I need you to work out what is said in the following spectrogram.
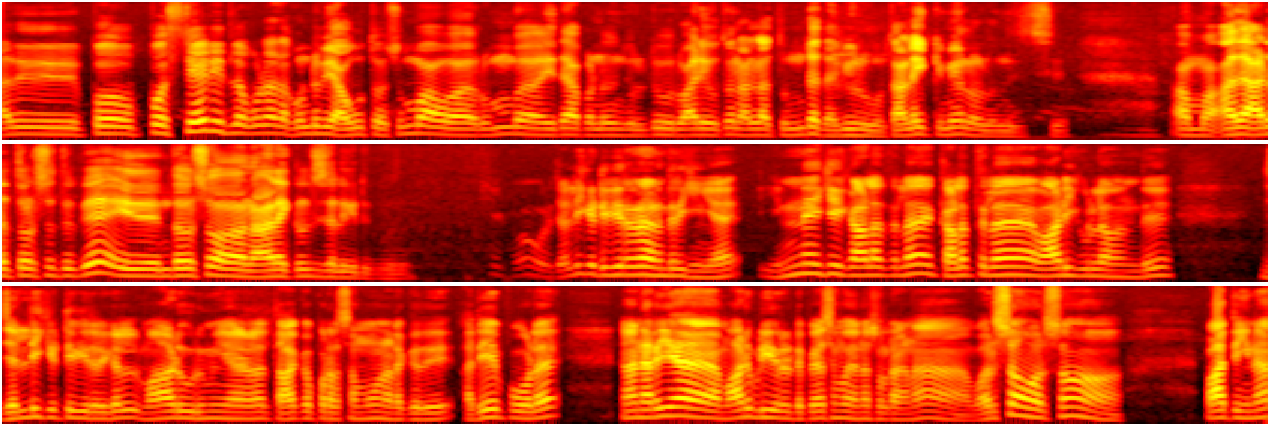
அது இப்போ இப்போ ஸ்டேடியத்தில் கூட அதை கொண்டு போய் அவுத்தோம். சும்மா ரொம்ப இதாக பண்ணுதுன்னு சொல்லிட்டு ஒரு வாடி ஊற்றோம் நல்லா துண்டை தவி விழுவும் தலைக்கு மேலே விழுந்துச்சு ஆமாம் அது அடுத்த வருஷத்துக்கு இது இந்த வருஷம் நாளைக்கு கழிச்சு சொல்லிக்கிட்டு போகுது. ஒரு ஜல்லிக்கட்டு வீரராக இருந்திருக்கீங்க. இன்னைக்கு காலத்தில் களத்தில் வாடிக்குள்ளே வந்து ஜல்லிக்கட்டு வீரர்கள் மாடு உரிமையாளர்கள் தாக்கப்படுற சம்பவம் நடக்குது. அதே போல் நான் நிறைய மாடுபிடிவர்கிட்ட பேசும்போது என்ன சொல்கிறாங்கன்னா வருஷம் வருஷம் பார்த்தீங்கன்னா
